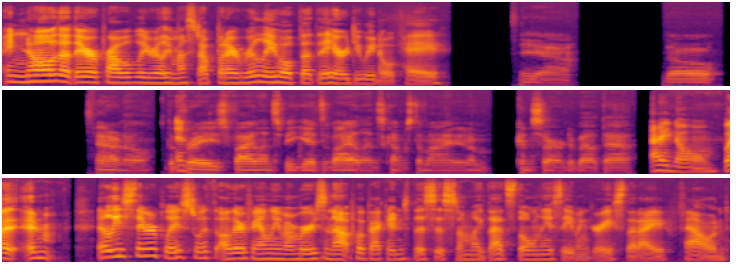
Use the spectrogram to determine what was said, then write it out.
I know that they were probably really messed up, but I really hope that they are doing okay. Yeah. Though, I don't know. The and, phrase violence begets violence comes to mind, and I'm concerned about that. I know. But and at least they were placed with other family members and not put back into the system. Like, that's the only saving grace that I found,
